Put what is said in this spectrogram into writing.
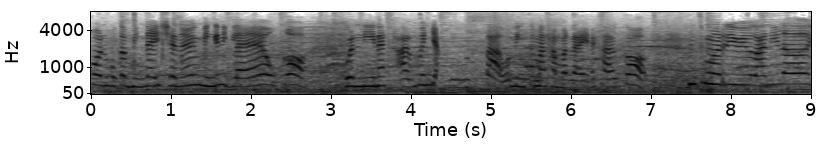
คนพบกับมิงในช anel มิงกันอีกแล้ว ก็วันนี้นะคะเพื่อนอยากรู้เปล่าว่ามิงจะมาทำอะไรนะคะ ก็มิงจะมารีวิวร้านนี้เลย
